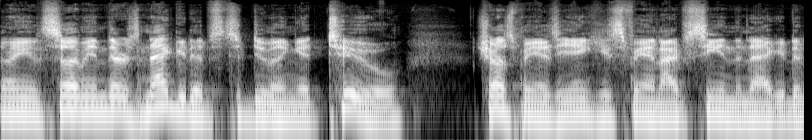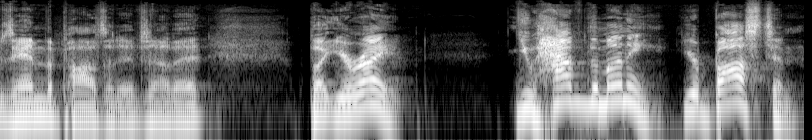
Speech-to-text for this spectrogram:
I mean, so I mean, there's negatives to doing it too. Trust me, as a Yankees fan, I've seen the negatives and the positives of it. But you're right. You have the money. You're Boston.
